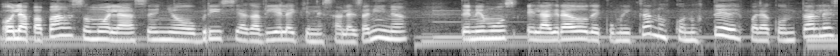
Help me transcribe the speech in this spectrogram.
Hola papá, somos la seño Bricia Gabriela y quien les habla Janina. Tenemos el agrado de comunicarnos con ustedes para contarles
